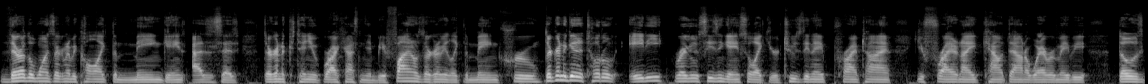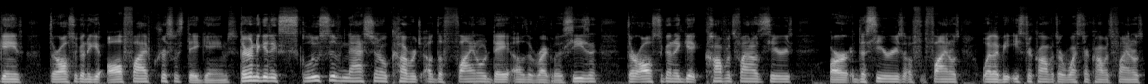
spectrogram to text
They're the ones that are going to be calling like the main games. As it says, they're going to continue broadcasting the NBA Finals. They're going to be like the main crew. They're going to get a total of 80 regular season games. So like your Tuesday night prime time, your Friday night countdown, or whatever maybe those games. They're also going to get all five Christmas Day games. They're going to get exclusive national coverage of the final day of the regular season. They're also going to get conference finals series or the series of finals, whether it be Eastern Conference or Western Conference finals,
